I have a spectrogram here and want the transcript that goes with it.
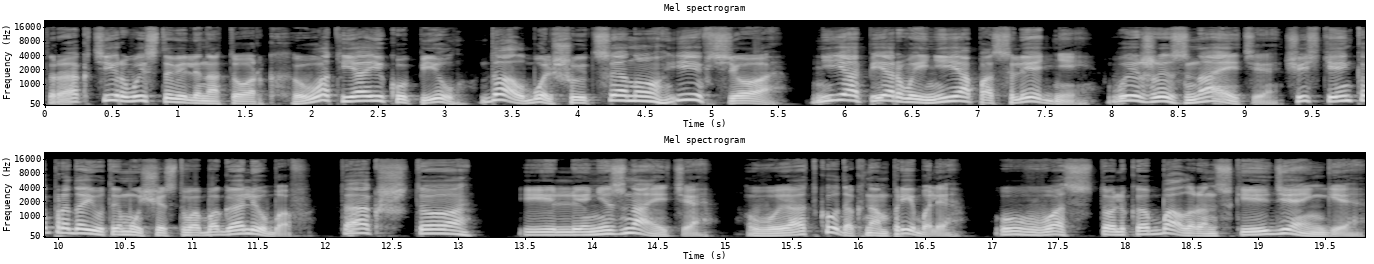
Трактир выставили на торг, вот я и купил, дал большую цену и все. Не я первый, не я последний. Вы же знаете, частенько продают имущество боголюбов. Так что... Или не знаете, вы откуда к нам прибыли?» «У вас только балронские деньги».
